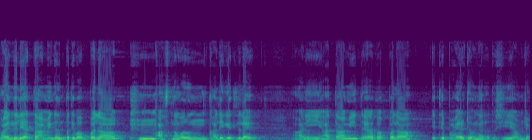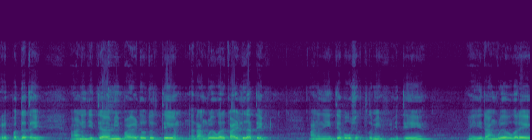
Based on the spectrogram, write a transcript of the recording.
फायनली आता आम्ही गणपती बाप्पाला आसनावरून खाली घेतलेलं आहे. आणि आता आम्ही त्या बाप्पाला इथे बाहेर ठेवणार. तशी आमच्याकडे पद्धत आहे. आणि जिथे आम्ही बाहेर ठेवतो तिथे रांगोळी वगैरे काढली जाते. आणि इथे बघू शकता तुम्ही इथे ही रांगोळी वगैरे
